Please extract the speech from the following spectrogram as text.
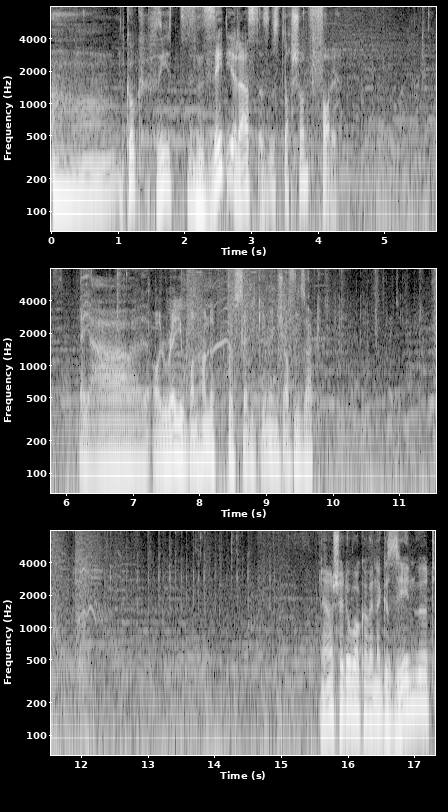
Uh, guck, sieht, seht ihr das? Das ist doch schon voll. Naja, already 100%. Geh mir nicht auf den Sack. Ja, Shadow Walker, wenn er gesehen wird,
